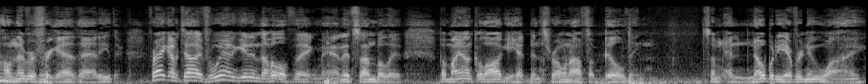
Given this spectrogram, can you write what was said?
I'll never forget that either. Frank, I'm telling you, if we want to get into the whole thing, man, it's unbelievable. But my uncle Augie had been thrown off a building, some, and nobody ever knew why.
